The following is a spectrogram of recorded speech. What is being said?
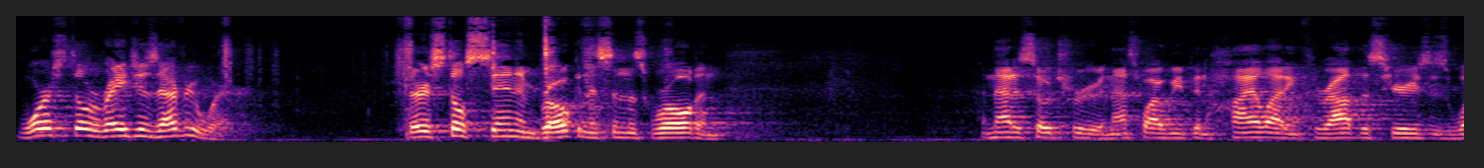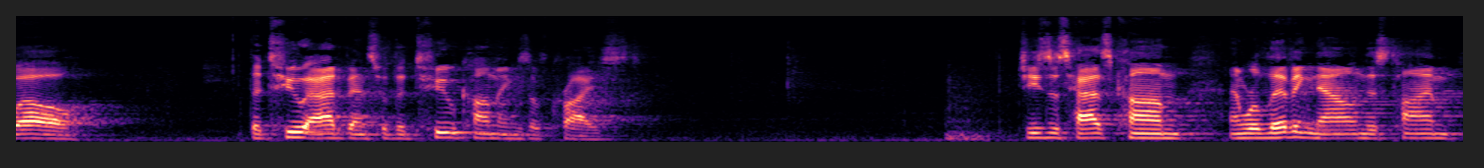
War still rages everywhere. There is still sin and brokenness in this world, and, and that is so true. And that's why we've been highlighting throughout the series as well the two advents or the two comings of Christ. Jesus has come, and we're living now in this time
